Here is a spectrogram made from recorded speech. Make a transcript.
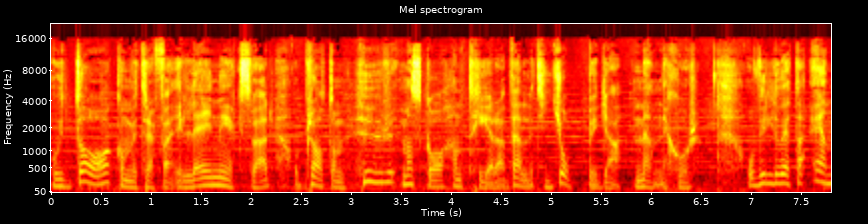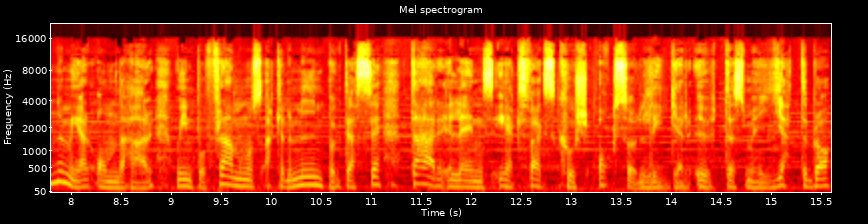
Och idag kommer vi träffa Elaine Eksvärd och prata om hur man ska hantera väldigt jobbiga människor. Och vill du veta ännu mer om det här, gå in på framgångsakademin.se där Elaines Eksvägs kurs också ligger ute som är jättebra.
